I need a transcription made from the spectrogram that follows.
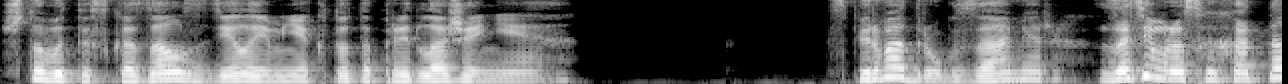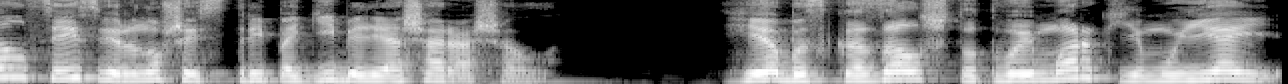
Что бы ты сказал, сделай мне кто-то предложение. Сперва друг замер, затем расхохотался и, свернувшись с три погибели, ошарашил. Я бы сказал, что твой Марк ему яй...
